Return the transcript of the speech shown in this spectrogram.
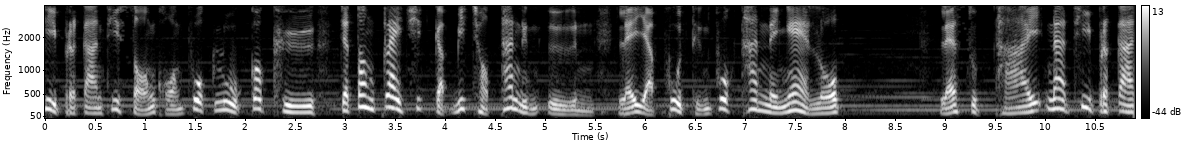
ที่ประการที่สองของพวกลูกก็คือ จะต้องใกล้ชิดกับบิชอปท่านอื่นๆ และอย่าพูดถึงพวกท่านในแง่ลบ และสุดท้ายหน้าที่ประการ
